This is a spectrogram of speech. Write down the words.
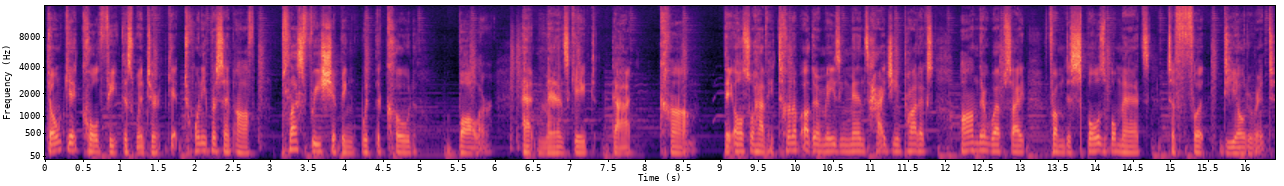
Don't get cold feet this winter. Get 20% off plus free shipping with the code BALLER at manscaped.com. They also have a ton of other amazing men's hygiene products on their website from disposable mats to foot deodorant.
